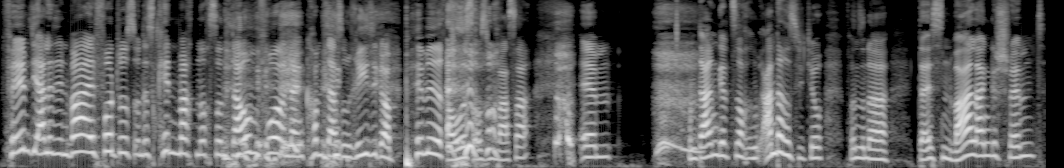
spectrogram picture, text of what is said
filmen die alle den Wal-Fotos und das Kind macht noch so einen Daumen vor und dann kommt da so ein riesiger Pimmel raus aus dem Wasser. Ähm, und dann gibt's noch ein anderes Video von so einer, da ist ein Wal angeschwemmt,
